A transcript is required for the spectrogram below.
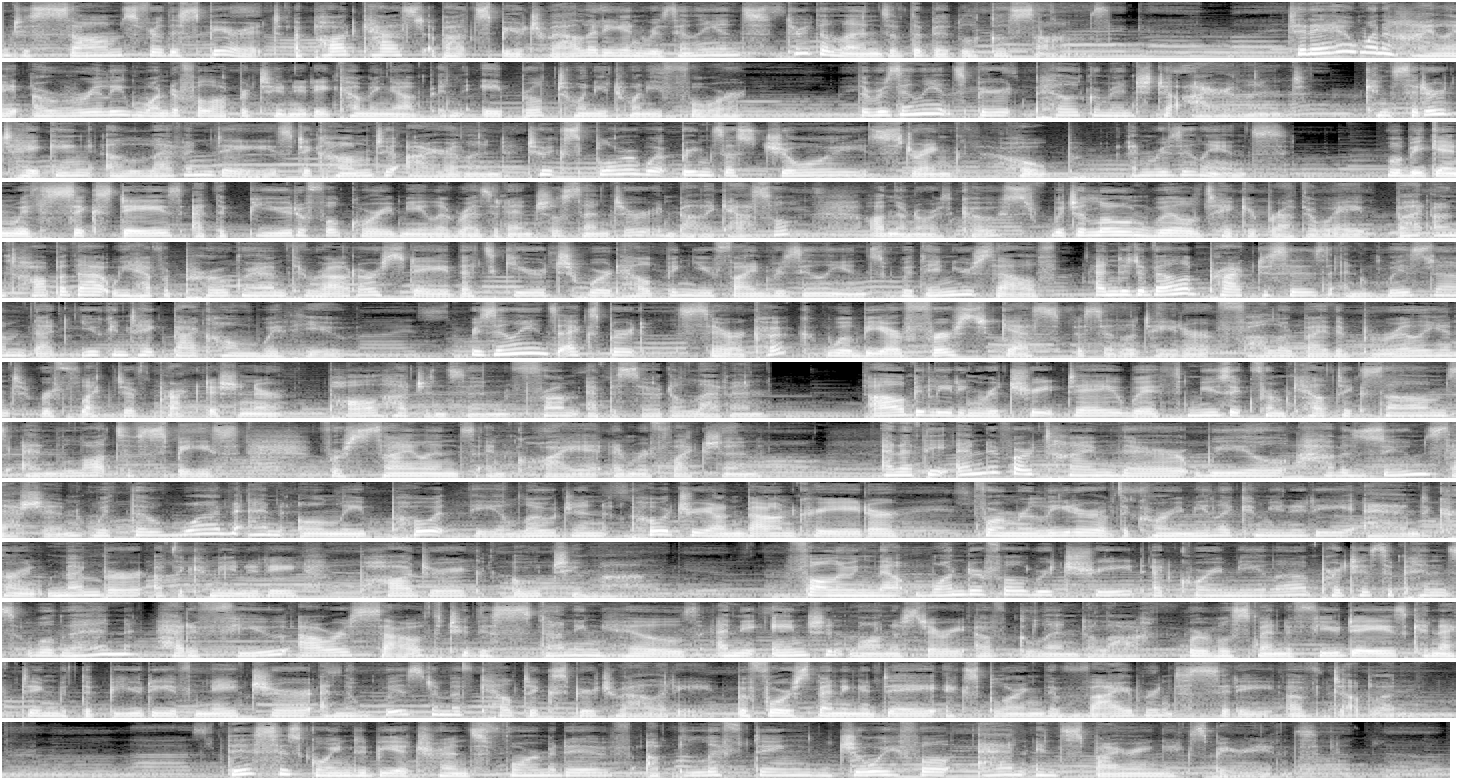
to Psalms for the Spirit, a podcast about spirituality and resilience through the lens of the biblical Psalms. Today, I want to highlight a really wonderful opportunity coming up in April 2024 the Resilient Spirit Pilgrimage to Ireland. Consider taking 11 days to come to Ireland to explore what brings us joy, strength, hope, and resilience. We'll begin with six days at the beautiful Corrymeela Residential Centre in Ballycastle on the north coast, which alone will take your breath away. But on top of that, we have a program throughout our stay that's geared toward helping you find resilience within yourself and to develop practices and wisdom that you can take back home with you. Resilience expert Sara Cook will be our first guest facilitator, followed by the brilliant reflective practitioner Paul Hutchinson from episode 11. I'll be leading retreat day with music from Celtic Psalms and lots of space for silence and quiet and reflection. And at the end of our time there, we'll have a Zoom session with the one and only poet theologian, Poetry Unbound creator, former leader of the Corrymeela community, and current member of the community, Padraig Tuama. Following that wonderful retreat at Corrymeela, participants will then head a few hours south to the stunning hills and the ancient monastery of Glendalough, where we'll spend a few days connecting with the beauty of nature and the wisdom of Celtic spirituality, before spending a day exploring the vibrant city of Dublin. This is going to be a transformative, uplifting, joyful, and inspiring experience.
